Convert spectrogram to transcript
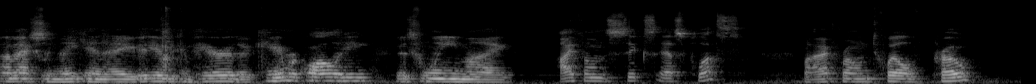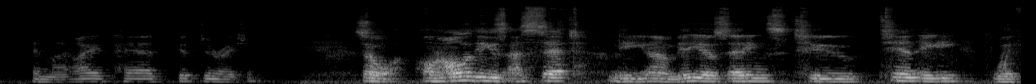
I'm actually making a video to compare the camera quality between my iPhone 6s Plus, my iPhone 12 Pro, and my iPad 5th generation. So on all of these, I set the um, video settings to 1080 with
